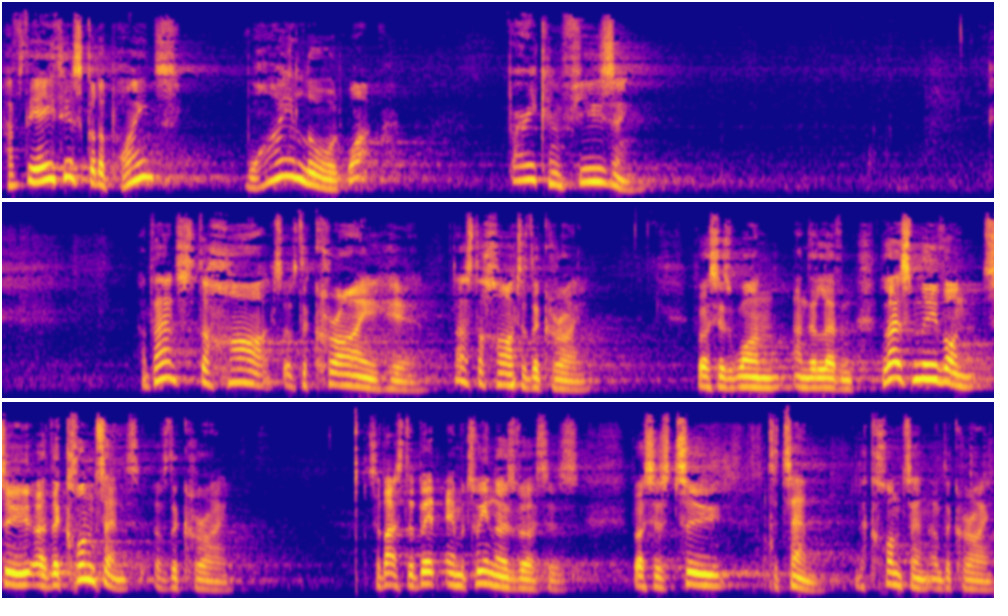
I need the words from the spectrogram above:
Have the atheists got a point? Why, Lord? What? Very confusing. And that's the heart of the cry here. That's the heart of the cry. Verses 1 and 11. Let's move on to uh, the content of the cry. So that's the bit in between those verses, verses 2 to 10, the content of the cry.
